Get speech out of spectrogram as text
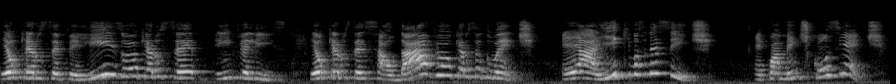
Eu quero ser feliz ou eu quero ser infeliz? Eu quero ser saudável ou eu quero ser doente? É aí que você decide. É com a mente consciente.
